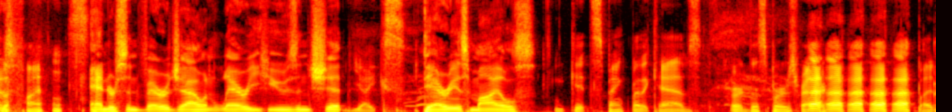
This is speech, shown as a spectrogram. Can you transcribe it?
the finals. Anderson Varejao and Larry Hughes and shit. Yikes. Darius Miles. Get spanked by the Cavs or the Spurs rather. but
